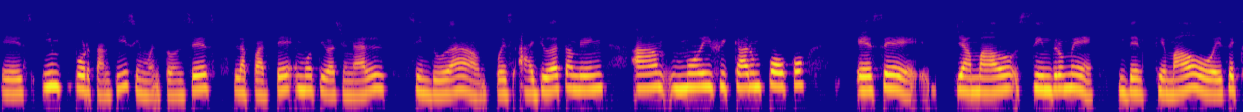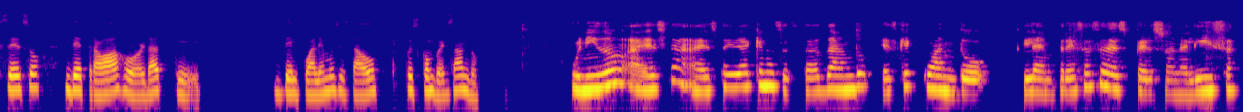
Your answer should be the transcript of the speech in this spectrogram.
es importantísimo. Entonces, la parte motivacional sin duda pues ayuda también a modificar un poco ese llamado síndrome del quemado o ese exceso de trabajo, ¿verdad? Que del cual hemos estado pues conversando. Unido a esta, a esta idea que nos estás dando, es que cuando la empresa se despersonaliza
